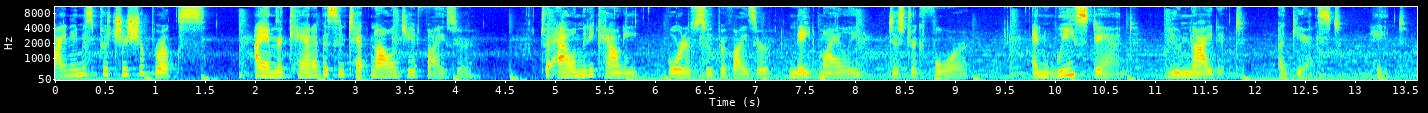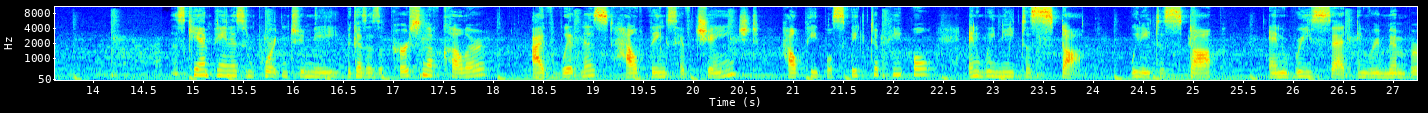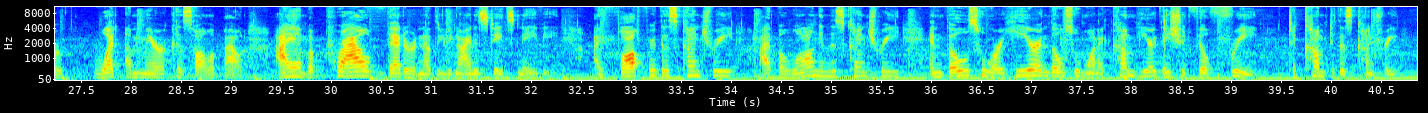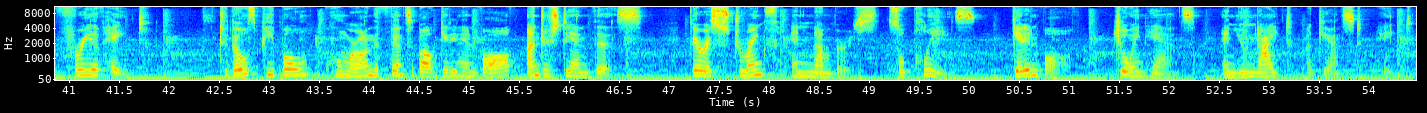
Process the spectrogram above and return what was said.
My name is Patricia Brooks. I am the Cannabis and Technology Advisor to Alameda County Board of Supervisor Nate Miley, District 4, and we stand united against hate. This campaign is important to me because as a person of color, I've witnessed how things have changed, how people speak to people, and we need to stop. We need to stop and reset and remember what America's all about. I am a proud veteran of the United States Navy. I fought for this country, I belong in this country, and those who are here and those who want to come here, they should feel free to come to this country, free of hate. To those people whom are on the fence about getting involved, understand this. There is strength in numbers, so please get involved, join hands, and unite against hate.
